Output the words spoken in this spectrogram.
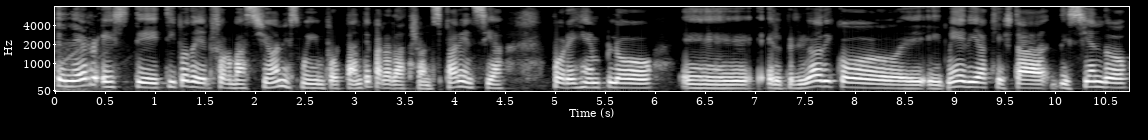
Tener este tipo de información es muy importante para la transparencia. Por ejemplo, eh, el periódico eh, y media que está diciendo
